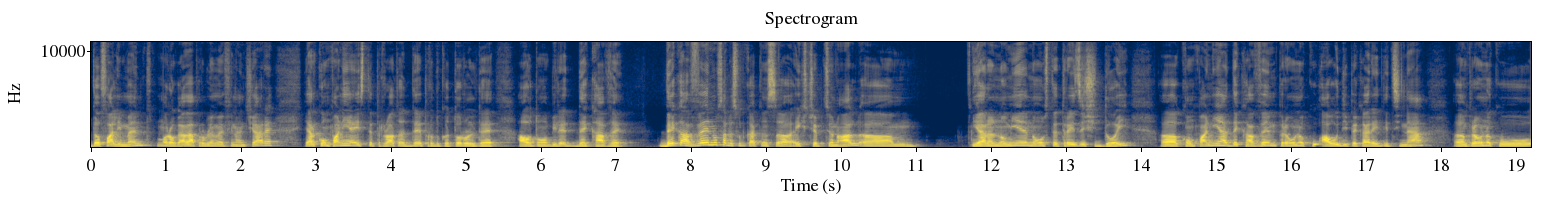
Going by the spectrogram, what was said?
dă faliment, mă rog, avea probleme financiare, iar compania este preluată de producătorul de automobile DKV. DKV nu s-a descurcat însă excepțional, iar în 1932 Uh, compania DKV împreună cu Audi pe care îi deținea, uh, împreună cu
